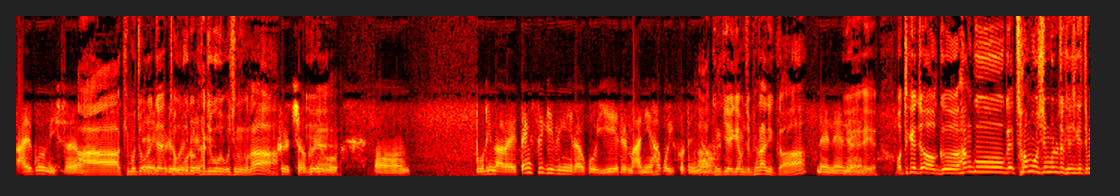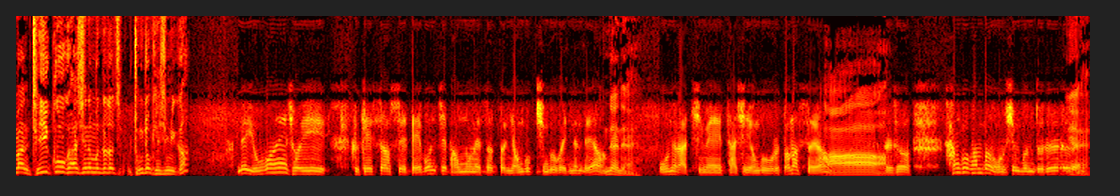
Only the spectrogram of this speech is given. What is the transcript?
알고는 있어요. 아, 기본적으로 네, 이제 정보를 이제- 가지고 오시는구나. 그렇죠. 예. 그리고 어 우리나라의 땡스기빙이라고 이해를 많이 하고 있거든요. 아, 그렇게 얘기하면 좀 편하니까. 네네네. 예, 예. 어떻게 저 그 한국에 처음 오신 분들도 계시겠지만 재입국 하시는 분들도 종종 계십니까? 네, 요번에 저희 그 게스트하우스에 네 번째 방문했었던 영국 친구가 있는데요. 네네. 오늘 아침에 다시 영국으로 떠났어요. 아. 그래서 한국 한번 오신 분들은 예.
